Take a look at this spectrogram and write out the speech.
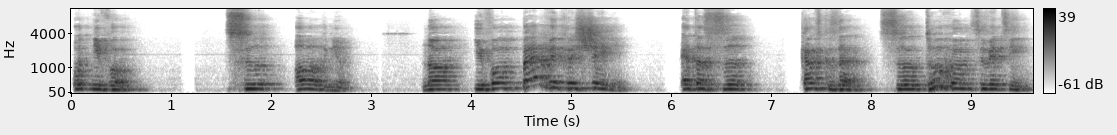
от Него с огнем. Но его первое крещение – это с, как сказать, с Духом Святым.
